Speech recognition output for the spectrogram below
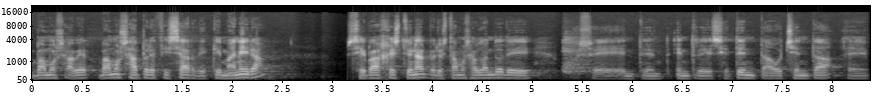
vamos a ver, vamos a precisar de qué manera se va a gestionar, pero estamos hablando de pues, eh, entre, 70 a 80 eh,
